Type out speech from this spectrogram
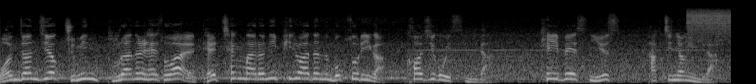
원전 지역 주민 불안을 해소할 대책 마련이 필요하다는 목소리가 커지고 있습니다. KBS 뉴스 박진영입니다.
